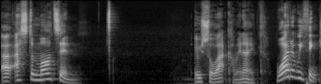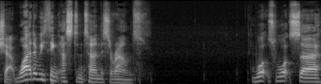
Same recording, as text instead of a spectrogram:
Uh, Aston Martin. Who saw that coming, eh? Why do we think, chat? Why do we think Aston turned this around? What's what's uh,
